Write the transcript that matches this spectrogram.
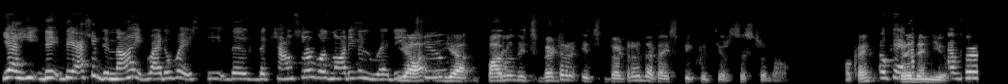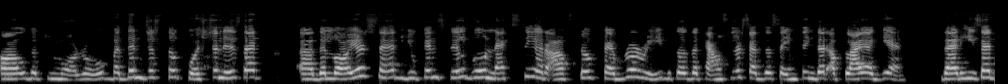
Yeah, he, they, they actually denied right away. He, the the counselor was not even ready yeah, to. Yeah, Parul, it's better. It's better that I speak with your sister though. Okay. Okay. Rather than you. Have her call the tomorrow, but then just the question is that uh, the lawyer said you can still go next year after February because the counselor said the same thing that apply again. That he said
